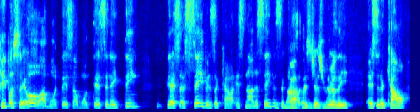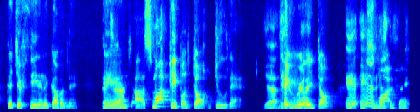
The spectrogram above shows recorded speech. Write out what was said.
People say, oh, I want this, I want this. And they think that's a savings account. It's not a savings It's not a account. it's just account. really, it's an account that you're feeding the government. And Exactly. uh, smart people don't do that. Yeah. They really don't. and and Smart. it's the same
